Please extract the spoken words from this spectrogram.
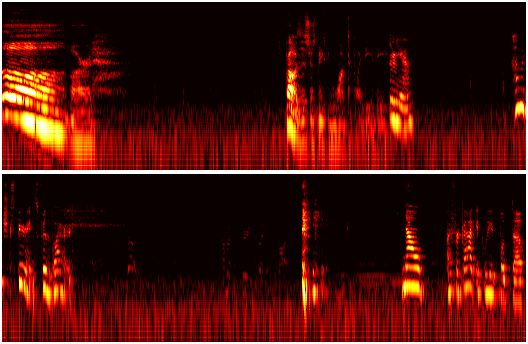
Oh, Bard. Problem is, this just makes me want to play D and D. yeah. How much experience for the bard? So, how much experience do I get for the bard? now, I forgot if we looked up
